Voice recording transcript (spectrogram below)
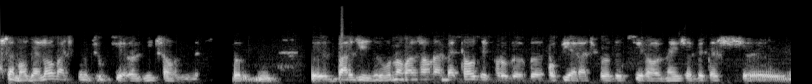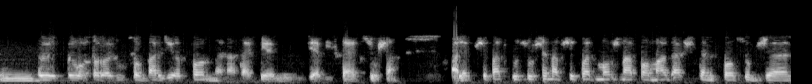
przemodelować produkcję rolniczą, bardziej zrównoważone metody popierać produkcji rolnej, żeby też było to rolnictwo bardziej odporne na takie zjawiska jak susza. Ale w przypadku suszy na przykład można pomagać w ten sposób, że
